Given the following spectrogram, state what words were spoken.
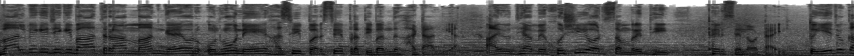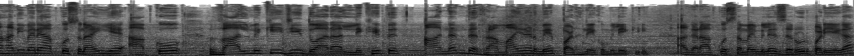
वाल्मीकि जी की बात राम मान गए और उन्होंने हँसी पर से प्रतिबंध हटा लिया। अयोध्या में खुशी और समृद्धि फिर से लौट आई। तो ये जो कहानी मैंने आपको सुनाई, ये आपको वाल्मीकि जी द्वारा लिखित आनंद रामायण में पढ़ने को मिलेगी। अगर आपको समय मिले, ज़रूर पढ़िएगा।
